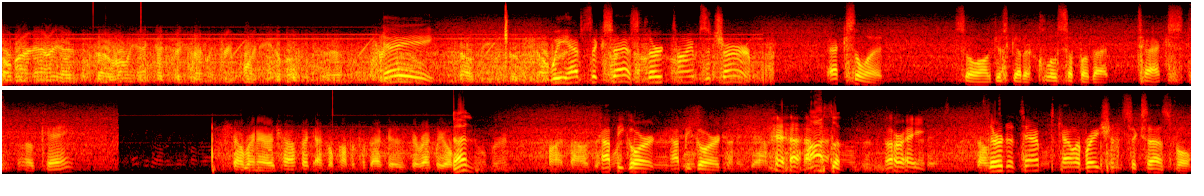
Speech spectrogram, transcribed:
Shelburne area is uh, rolling X-ray currently 3.8 about uh, Yay! southeast of Shelburne. We have success. Third time's a charm. Excellent. So I'll just get a close-up of that text. Okay. Shelburne area traffic, Echo Papa Quebec is directly over Done. Shelburne, 5,000. Happy west Gord. Happy Gord. Awesome. All right. Third attempt, calibration successful.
